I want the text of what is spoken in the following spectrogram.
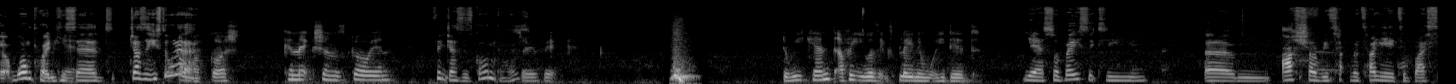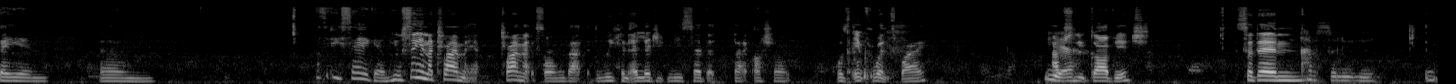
at one point he Yeah. said, Jazzy, you still there? oh my gosh, connections going. I think Jazzy's gone, guys. Sorry, Vic. The Weeknd. I think he was explaining what he did. Yeah, so basically, um, Usher reta- retaliated by saying, um, what did he say again? He was singing a climax climax song that the Weeknd allegedly said that, that Usher was influenced by. Yeah, Absolute garbage. So then, absolutely. don't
